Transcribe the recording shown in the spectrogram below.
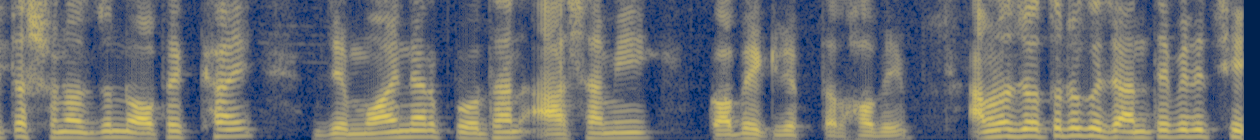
এটা শোনার জন্য অপেক্ষায় যে ময়নার প্রধান আসামি কবে গ্রেপ্তার হবে। আমরা যতটুকু জানতে পেরেছি,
